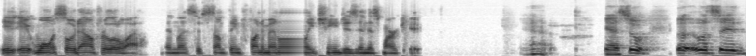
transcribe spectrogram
it, it won't slow down for a little while unless if something fundamentally changes in this market. Yeah. Yeah. So uh, let's say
